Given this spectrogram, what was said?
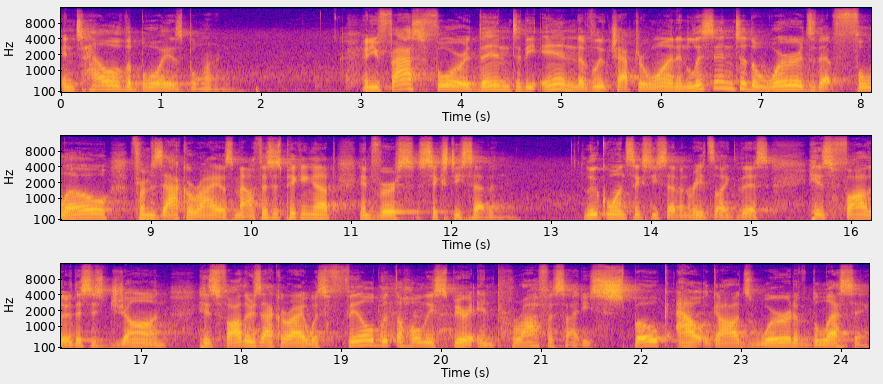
until the boy is born. And you fast forward then to the end of Luke chapter 1 and listen to the words that flow from Zechariah's mouth. This is picking up in verse 67. Luke 167 reads like this His father, this is John, his father Zechariah was filled with the Holy Spirit and prophesied. He spoke out God's word of blessing.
